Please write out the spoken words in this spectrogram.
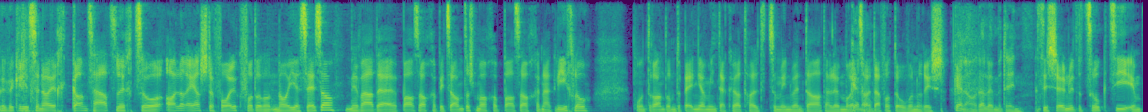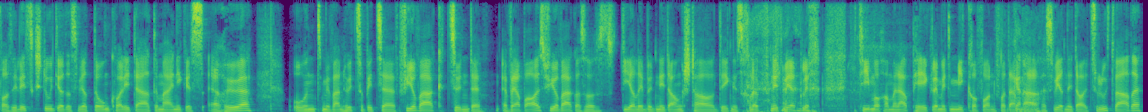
Wir begrüßen euch ganz herzlich zur allerersten Folge von der neuen Saison. Wir werden ein paar Sachen ein bisschen anders machen, ein paar Sachen auch gleich lassen. Unter anderem der Benjamin, der gehört halt zum Inventar, den lassen wir jetzt Genau. halt einfach da, wo er ist. Genau, da lassen wir drin. Es ist schön, wieder zurück zu sein im Basilisk-Studio. Das wird die Tonqualität um einiges erhöhen. Und wir werden heute so ein bisschen Feuerwerk zünden. Ein verbales Feuerwerk, also das Tier müssen nicht Angst haben und irgendes klopft nicht wirklich. Der Timo kann man auch pegeln mit dem Mikrofon, von dem Genau. her, es wird nicht allzu laut werden.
